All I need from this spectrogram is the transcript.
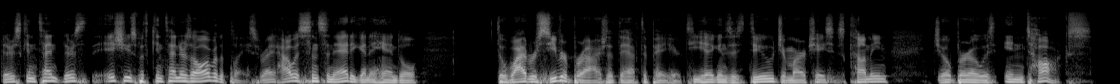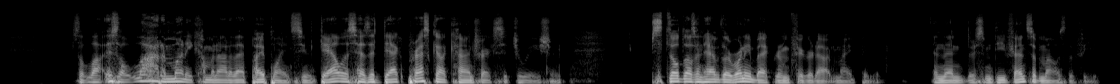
There's content there's issues with contenders all over the place, right? How is Cincinnati going to handle the wide receiver barrage that they have to pay here? Tee Higgins is due, Ja'Marr Chase is coming. Joe Burrow is in talks. There's a lot. There's a lot of money coming out of that pipeline soon. Dallas has a Dak Prescott contract situation. Still doesn't have their running back room figured out, in my opinion. And then there's some defensive mouths to feed.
